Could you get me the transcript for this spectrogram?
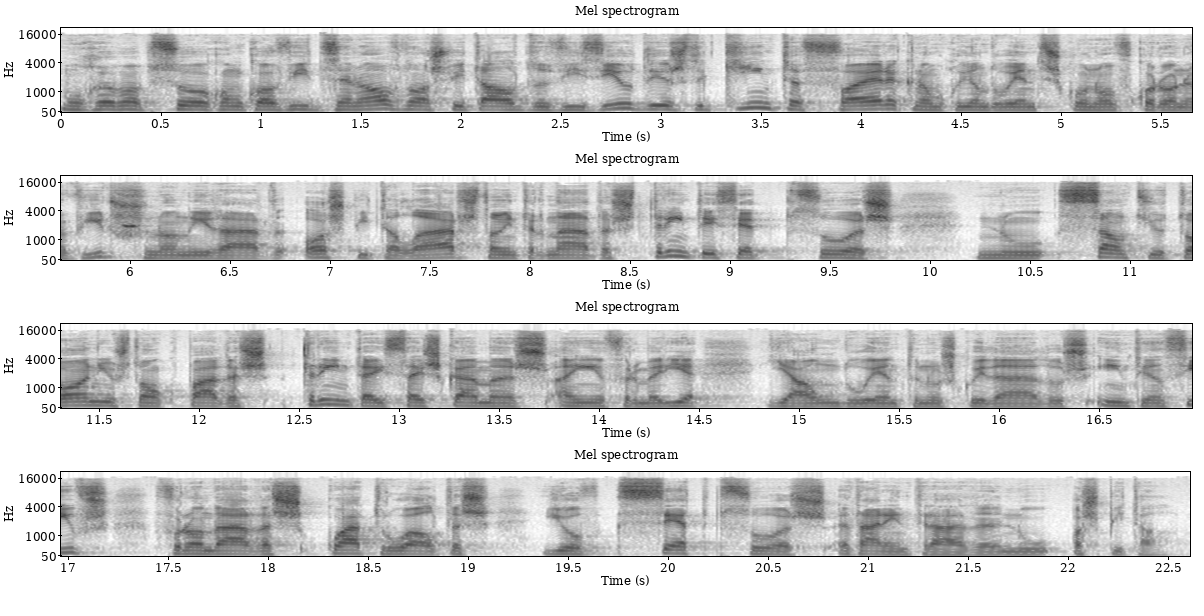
Morreu uma pessoa com Covid-19 no Hospital de Viseu desde quinta-feira, que não morriam doentes com o novo coronavírus. Na unidade hospitalar estão internadas 37 pessoas no São Teotónio, estão ocupadas 36 camas em enfermaria e há um doente nos cuidados intensivos. Foram dadas quatro altas e houve sete pessoas a dar entrada no hospital.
